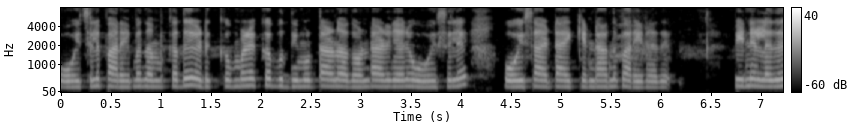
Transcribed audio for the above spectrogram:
വോയിസിൽ പറയുമ്പോൾ നമുക്കത് എടുക്കുമ്പോഴൊക്കെ ബുദ്ധിമുട്ടാണ്. അതുകൊണ്ടാണ് ഞാൻ വോയിസിൽ വോയിസ് ആയിട്ട് അയക്കേണ്ടതെന്ന് പറയുന്നത് പിന്നുള്ളത്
